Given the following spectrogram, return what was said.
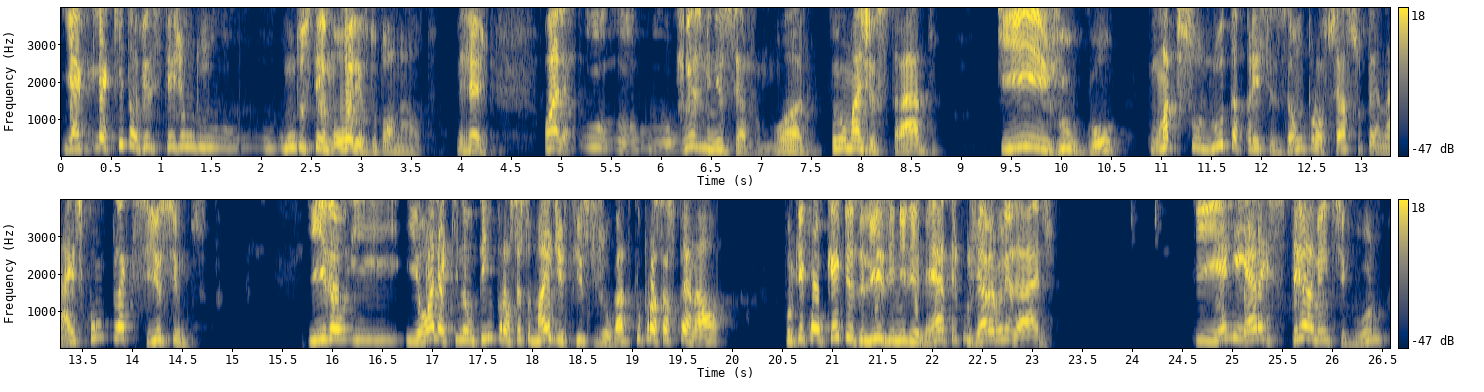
E, e aqui talvez esteja um, do, um, dos temores do Planalto. Olha, o, o, o ex-ministro Sérgio Moro foi um magistrado que julgou com absoluta precisão processos penais complexíssimos. E, e, e olha que não tem processo mais difícil de julgar do que o processo penal, porque qualquer deslize milimétrico gera nulidade. E ele era extremamente seguro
